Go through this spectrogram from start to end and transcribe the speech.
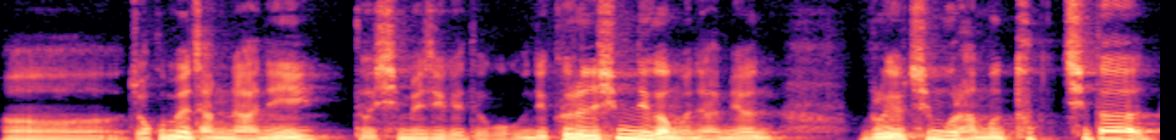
어, 조금의 장난이 더 심해지게 되고. 근데 그런 심리가 뭐냐면, 우리가 옆 친구를 한번 툭 치다,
